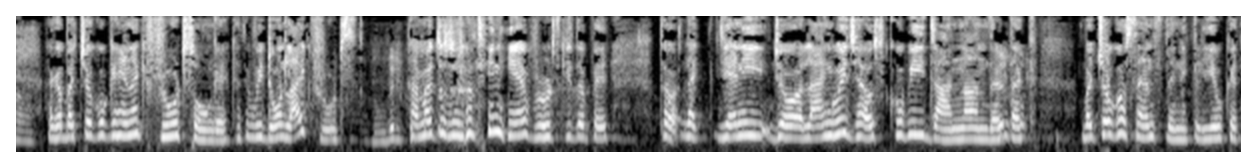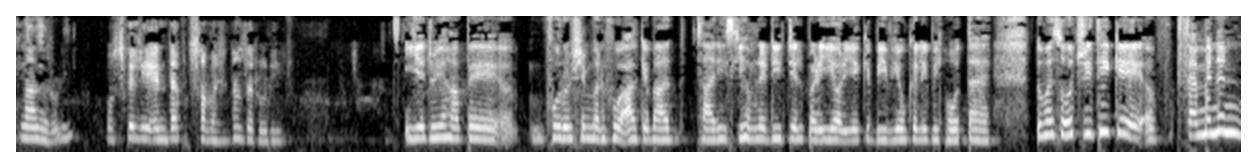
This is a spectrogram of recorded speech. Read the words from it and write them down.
ہاں۔ اگر بچوں کو کہیں نا کہ فروٹس ہوں گے کہتے وی ڈونٹ لائک فروٹس ہمیں تو ضرورت ہی نہیں ہے فروٹس کی تو پھر۔ تو لائک یعنی جو لینگویج ہے اس کو بھی جاننا اندر تک بچوں کو سینس دینے کے لیے وہ کتنا ضروری۔ اس کے لیے انڈیپتھ سمجھنا ضروری یہ جو یہاں پہ فروش مرفو کے بعد ساری اس کی ہم نے ڈیٹیل پڑھی اور یہ کہ بیویوں کے لیے بھی ہوتا ہے۔ تو میں سوچ رہی تھی کہ فیمنن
